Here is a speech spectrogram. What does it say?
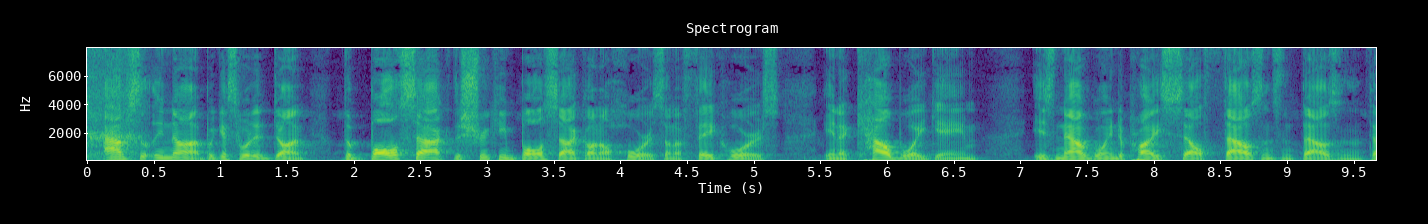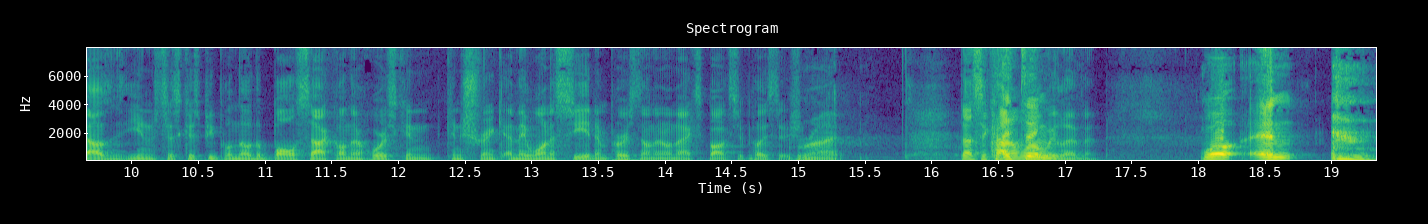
Absolutely not. But guess what it done? The ball sack, the shrinking ball sack on a horse, on a fake horse in a cowboy game, is now going to probably sell thousands and thousands and thousands of units just because people know the ball sack on their horse can, can shrink and they want to see it in person on their own Xbox or PlayStation. right. That's the kind I of world think- we live in. Well, and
